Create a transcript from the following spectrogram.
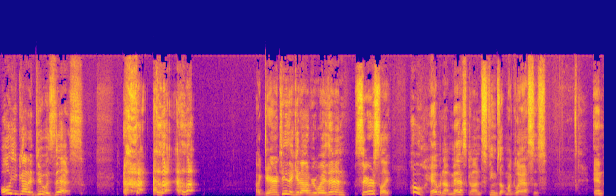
all you got to do is this. I guarantee they get out of your way then. Seriously. Whew, having that mask on steams up my glasses. And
